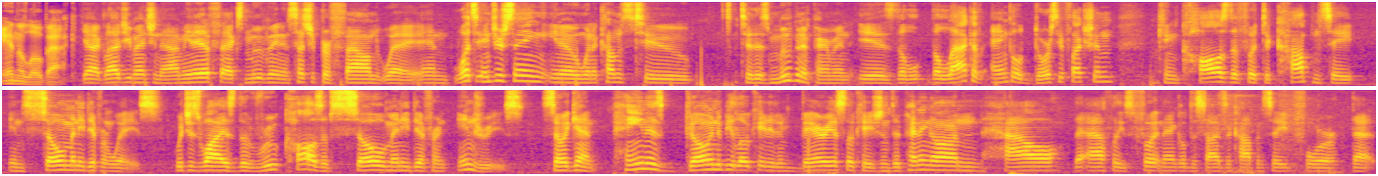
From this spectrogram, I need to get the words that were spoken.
and the low back. Yeah, glad you mentioned that. I mean, it affects movement in such a profound way. And what's interesting, you know, when it comes to to this movement impairment is the, the lack of ankle dorsiflexion can cause the foot to compensate in so many different ways, which is why is the root cause of so many different injuries. So again, pain is going to be located in various locations depending on how the athlete's foot and ankle decides to compensate for that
